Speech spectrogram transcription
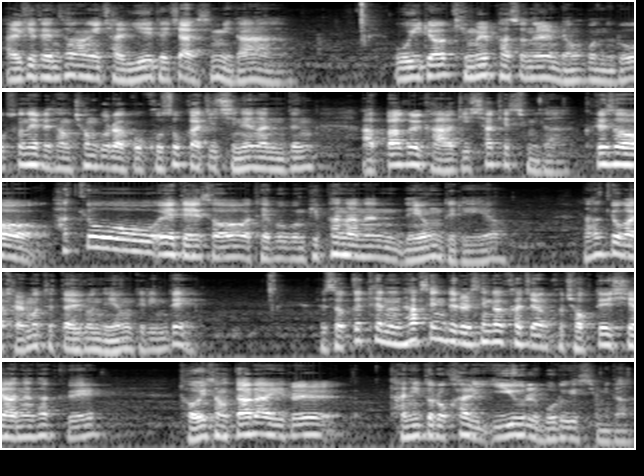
알게 된 상황이 잘 이해되지 않습니다. 오히려 기물 파손을 명분으로 손해배상 청구를 하고 고소까지 진행하는 등 압박을 가하기 시작했습니다. 그래서 학교에 대해서 대부분 비판하는 내용들이에요. 학교가 잘못했다 이런 내용들인데 그래서 끝에는 학생들을 생각하지 않고 적대시하는 학교에 더 이상 딸아이를 다니도록 할 이유를 모르겠습니다.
